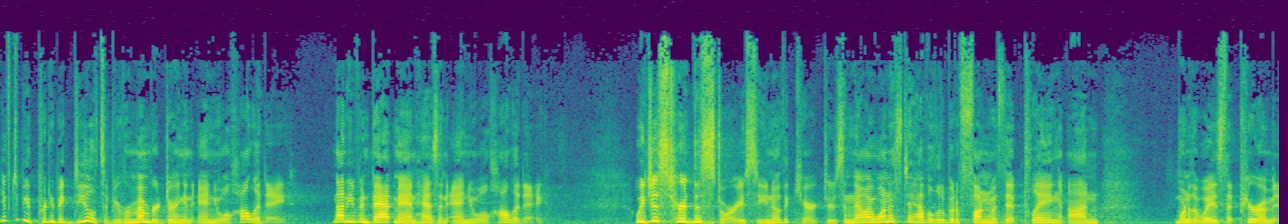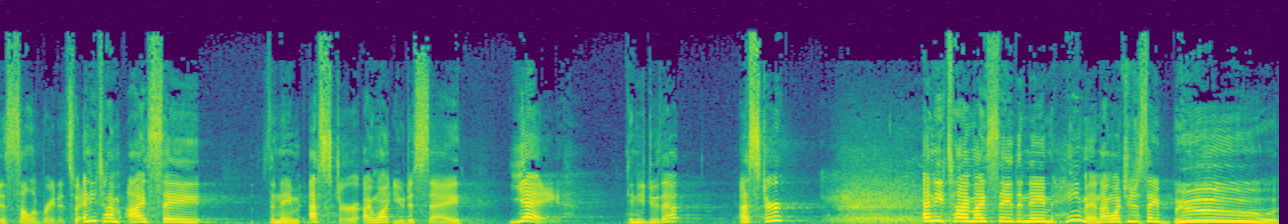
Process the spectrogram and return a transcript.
You have to be a pretty big deal to be remembered during an annual holiday. Not even Batman has an annual holiday. We just heard the story, so you know the characters, and now I want us to have a little bit of fun with it, playing on one of the ways that Purim is celebrated. So anytime I say the name Esther, I want you to say, Yay. Can you do that? Esther? Yay. Anytime I say the name Haman, I want you to say, Boo. Boo.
